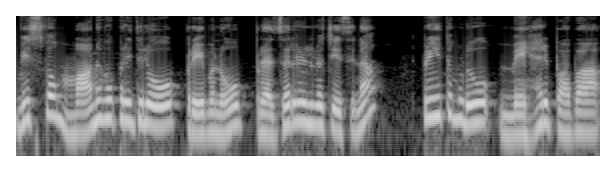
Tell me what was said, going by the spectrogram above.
విశ్వ మానవ పరిధిలో ప్రేమను ప్రజర్వ చేసిన ప్రీతముడు మెహర్ బాబా.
